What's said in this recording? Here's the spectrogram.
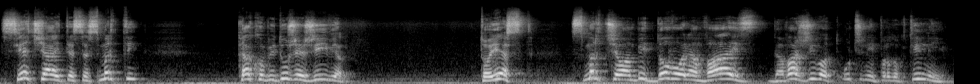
Sjećajte se smrti kako bi duže živjeli. To jest, smrt će vam biti dovoljan vajz da vaš život učini produktivnijim.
